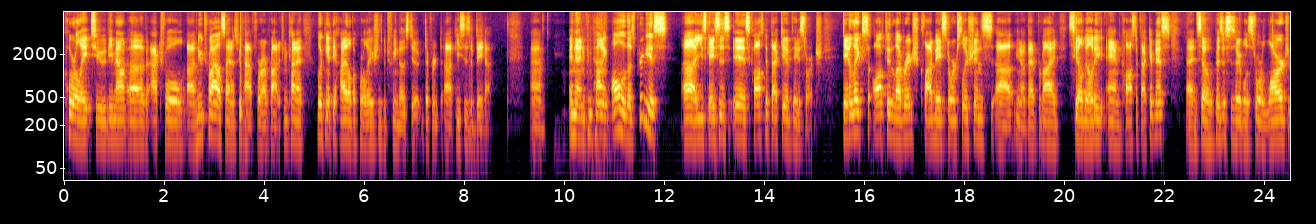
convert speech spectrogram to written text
correlate to the amount of actual uh, new trial signups we have for our product, and kind of looking at the high level correlations between those two different uh, pieces of data. Um, and then compounding all of those previous uh, use cases is cost effective data storage. Data lakes often leverage cloud-based storage solutions, uh, you know, that provide scalability and cost effectiveness. And so businesses are able to store large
